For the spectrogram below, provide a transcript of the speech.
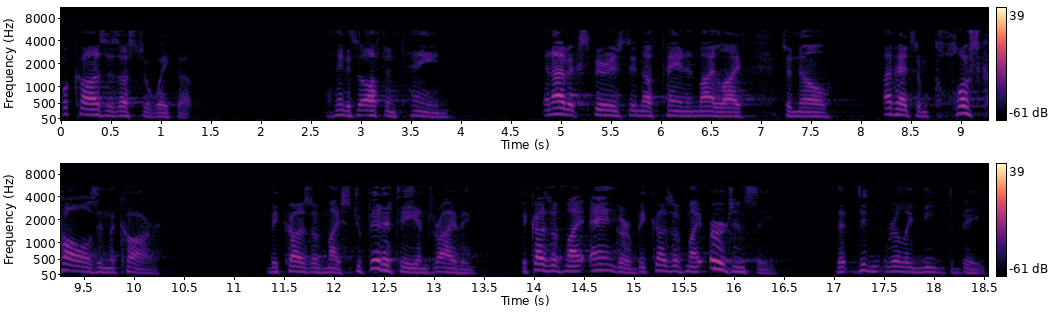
What causes us to wake up? I think it's often pain. And I've experienced enough pain in my life to know I've had some close calls in the car because of my stupidity in driving, because of my anger, because of my urgency that didn't really need to be.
